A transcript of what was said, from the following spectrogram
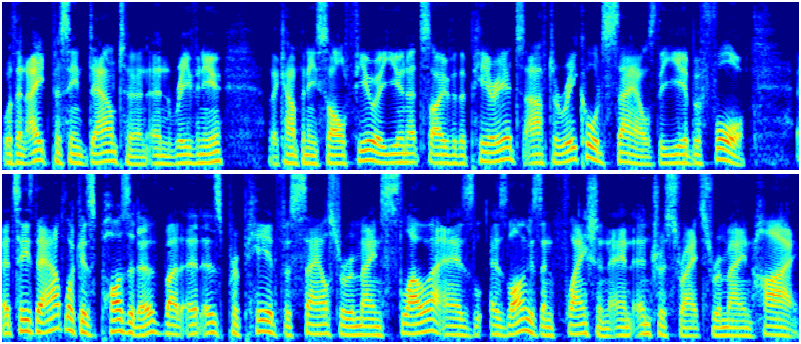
with an 8% downturn in revenue. The company sold fewer units over the period after record sales the year before. It says the outlook is positive, but it is prepared for sales to remain slower as, as long as inflation and interest rates remain high.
